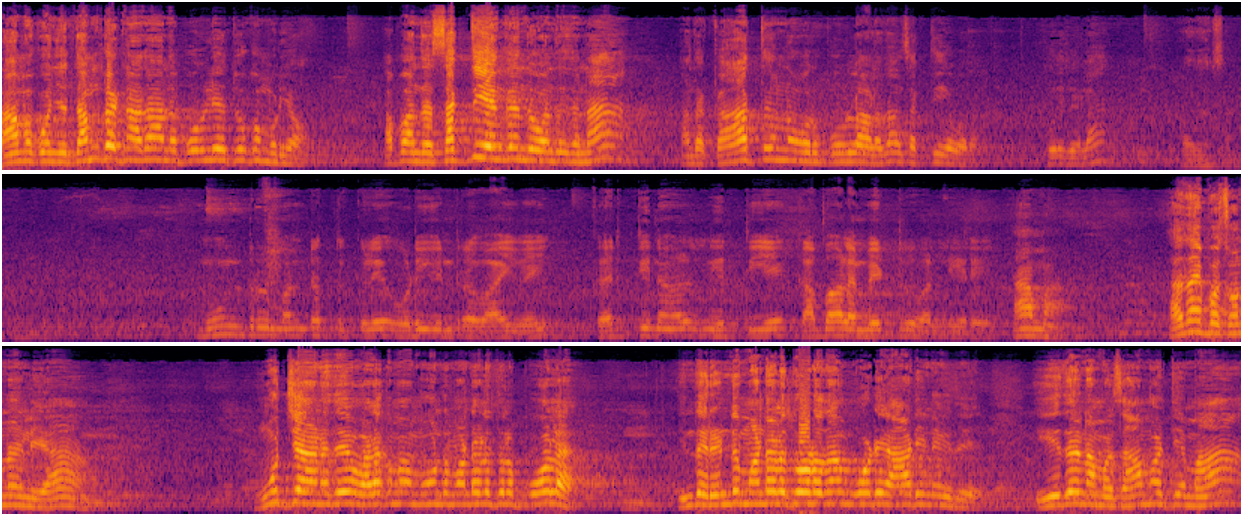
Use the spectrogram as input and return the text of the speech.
நாம் கொஞ்சம் தம் கட்டினா தான் அந்த பொருளையே தூக்க முடியும். அப்போ அந்த சக்தி எங்கேருந்து வந்ததுன்னா அந்த காற்றுன்னு ஒரு பொருளால் தான் சக்தியே வரும். புரியுதுங்களா? அதுதான் சார். மூன்று மன்றத்துக்குள்ளே ஒடுகின்ற வாயுவை கருத்தினால் நிறுத்தியே கபாலமேற்று வல்லீரே. ஆமாம் அதான் இப்போ சொன்னேன் இல்லையா? மூச்சானது வழக்கமாக மூன்று மண்டலத்தில் போல. இந்த ரெண்டு மண்டலத்தோட தான் ஓடி ஆடினுக்குது இதை நம்ம சாமர்த்தியமாக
